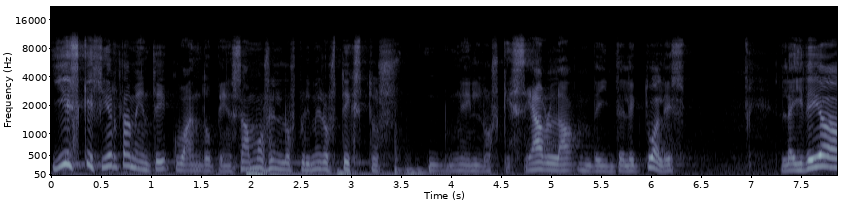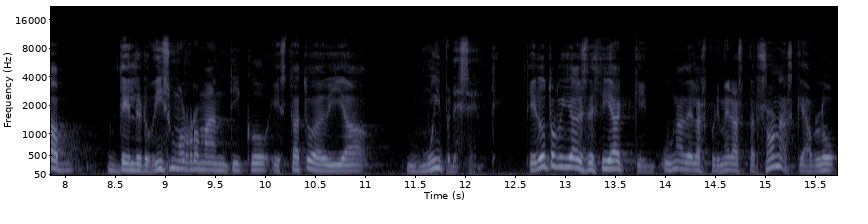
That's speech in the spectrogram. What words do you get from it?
Y es que ciertamente cuando pensamos en los primeros textos en los que se habla de intelectuales, la idea del heroísmo romántico está todavía muy presente. El otro día les decía que una de las primeras personas que habló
